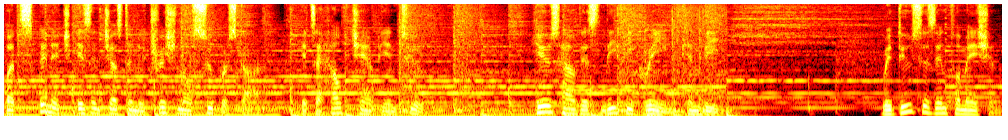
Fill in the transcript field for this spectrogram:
But spinach isn't just a nutritional superstar, it's a health champion too. Here's how this leafy green can be. Reduces inflammation,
